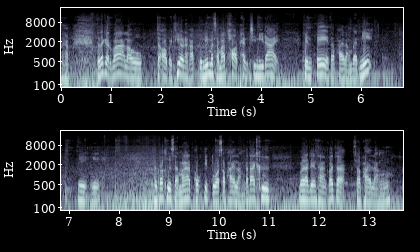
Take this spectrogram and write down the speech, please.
นะครับแต่ถ้าเกิดว่าเราจะออกไปเที่ยวนะครับ ตัวนี้มันสามารถถอดแผ่นชิ้นนี้ได้ เป็นเป้สะพายหลังแบบนี้ นี่นี่แล้วก็คือสามารถพกติดตัวสะพายหลังก็ได้คือ เวลาเดินทางก็จะสะพายหลังไป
